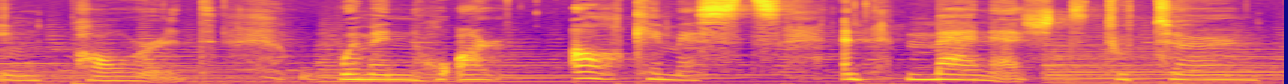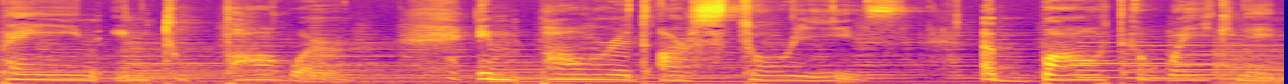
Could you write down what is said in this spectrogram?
empowered. Women who are alchemists and managed to turn pain into power. Empowered our stories about awakening,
